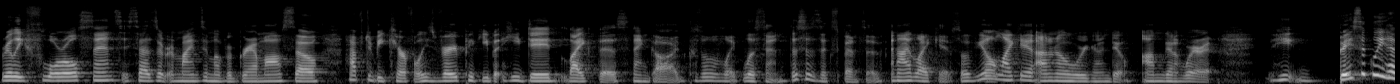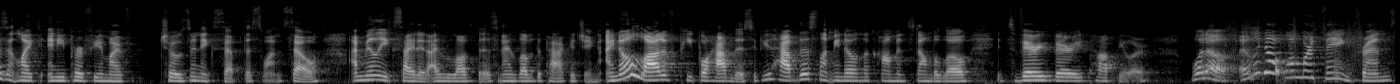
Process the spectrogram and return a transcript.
really floral scents. It says it reminds him of a grandma, so I have to be careful. He's very picky, but he did like this, thank God, because I was like, listen, this is expensive, and I like it. So if you don't like it, I don't know what we're going to do. I'm going to wear it. He basically hasn't liked any perfume I've chosen except this one. So I'm really excited. I love this and I love the packaging. I know a lot of people have this. If you have this, let me know in the comments down below. It's very, very popular. What else? I only got one more thing, friends.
